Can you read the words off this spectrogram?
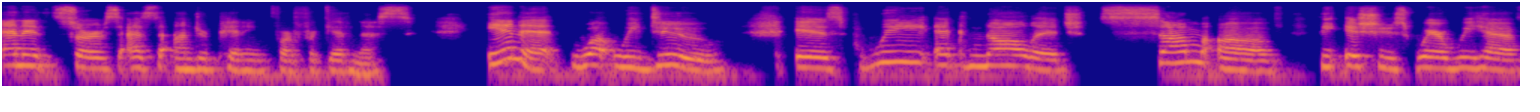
and it serves as the underpinning for forgiveness in it, what we do is we acknowledge some of the issues where we have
